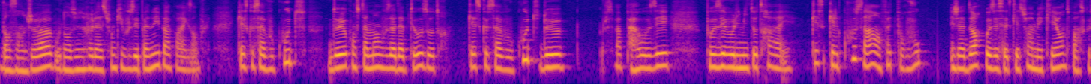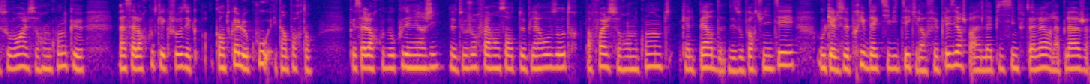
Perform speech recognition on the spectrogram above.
dans un job ou dans une relation qui vous épanouit pas par exemple. Qu'est-ce que ça vous coûte de constamment vous adapter aux autres? Qu'est-ce que ça vous coûte de, je sais pas, pas oser poser vos limites au travail? Quel coût ça a en fait pour vous? J'adore poser cette question à mes clientes parce que souvent elles se rendent compte que bah, ça leur coûte quelque chose et qu'en tout cas le coût est important que ça leur coûte beaucoup d'énergie, de toujours faire en sorte de plaire aux autres. Parfois, elles se rendent compte qu'elles perdent des opportunités ou qu'elles se privent d'activités qui leur fait plaisir. Je parlais de la piscine tout à l'heure, la plage.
